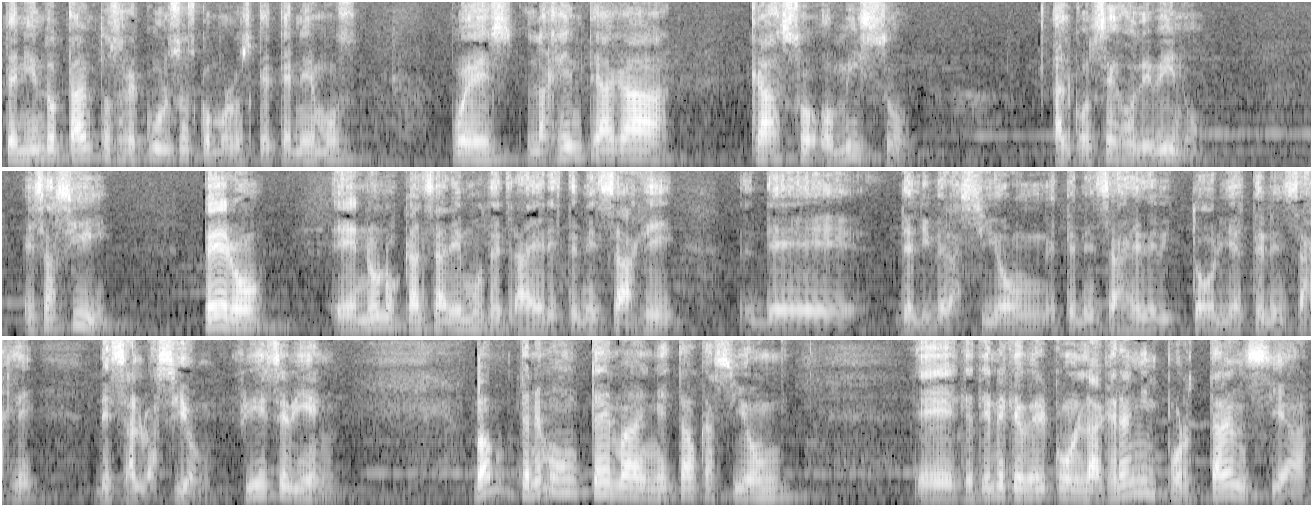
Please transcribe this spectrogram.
teniendo tantos recursos como los que tenemos, pues la gente haga caso omiso al consejo divino. Es así, pero eh, no nos cansaremos de traer este mensaje de de liberación, este mensaje de victoria, este mensaje de salvación. Fíjese bien, tenemos un tema en esta ocasión eh, que tiene que ver con la gran importancia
